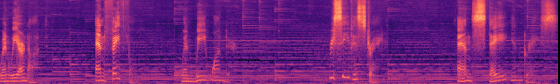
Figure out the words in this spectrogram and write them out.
when we are not, and faithful when we wander. Receive His strength and stay in grace.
